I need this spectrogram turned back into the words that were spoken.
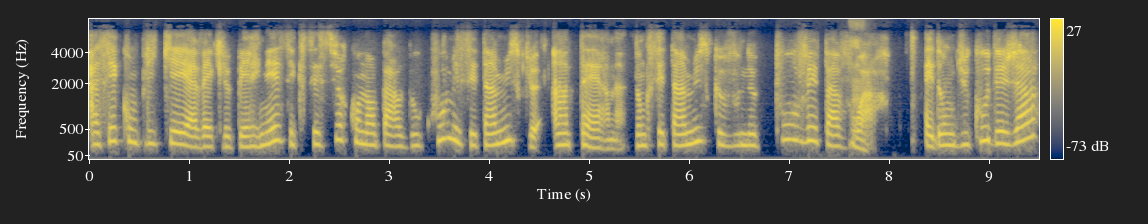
assez compliqué avec le périnée, c'est que c'est sûr qu'on en parle beaucoup, mais c'est un muscle interne. Donc, c'est un muscle que vous ne pouvez pas voir. Et donc, du coup, déjà,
